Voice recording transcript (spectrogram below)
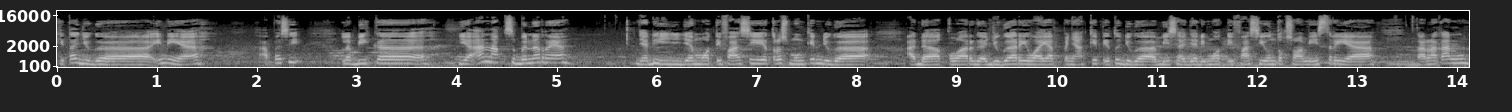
kita juga ini ya apa sih lebih ke ya anak sebenarnya. Jadi jadi motivasi terus mungkin juga ada keluarga juga riwayat penyakit itu juga bisa jadi motivasi untuk suami istri ya. Karena kan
